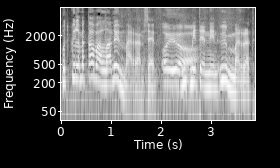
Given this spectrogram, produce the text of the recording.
Mutta kyllä mä tavallaan ymmärrän sen. Oi joo. Miten niin ymmärrät?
